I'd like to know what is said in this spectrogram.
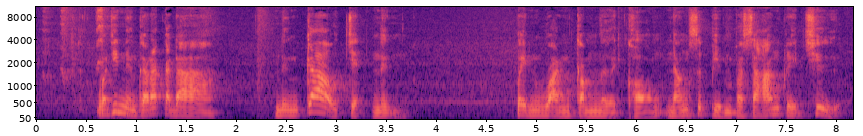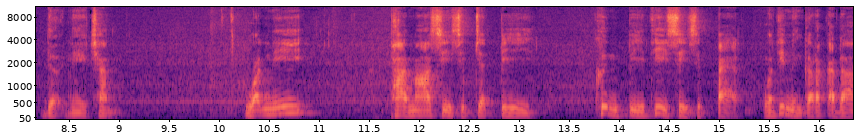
48 วันที่ 1 กรกฎาคม1971 เป็นวันกำเนิดของหนังสือพิมพ์ภาษาอังกฤษชื่อ The Nation วันนี้ผ่านมา 47 ปี ขึ้นปีที่ 48 วันที่ 1 กรกฎา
